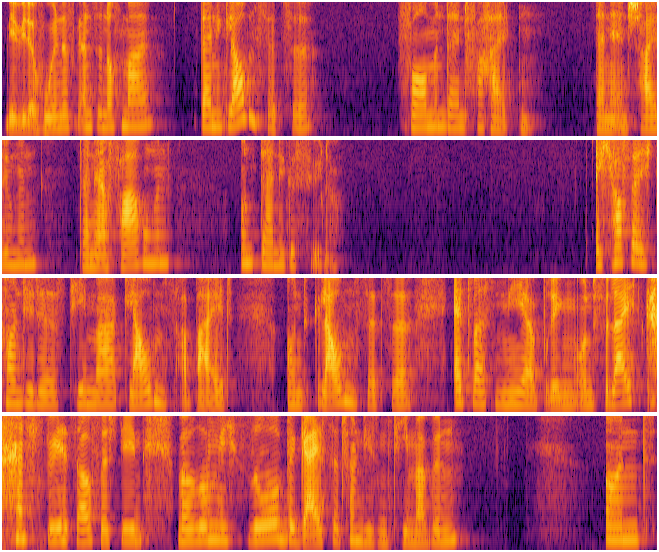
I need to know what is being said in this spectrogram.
wir wiederholen das Ganze nochmal, deine Glaubenssätze formen dein Verhalten, deine Entscheidungen, deine Erfahrungen und deine Gefühle. Ich hoffe, ich konnte dir das Thema Glaubensarbeit und Glaubenssätze etwas näher bringen. Und vielleicht kannst du jetzt auch verstehen, warum ich so begeistert von diesem Thema bin. Und,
